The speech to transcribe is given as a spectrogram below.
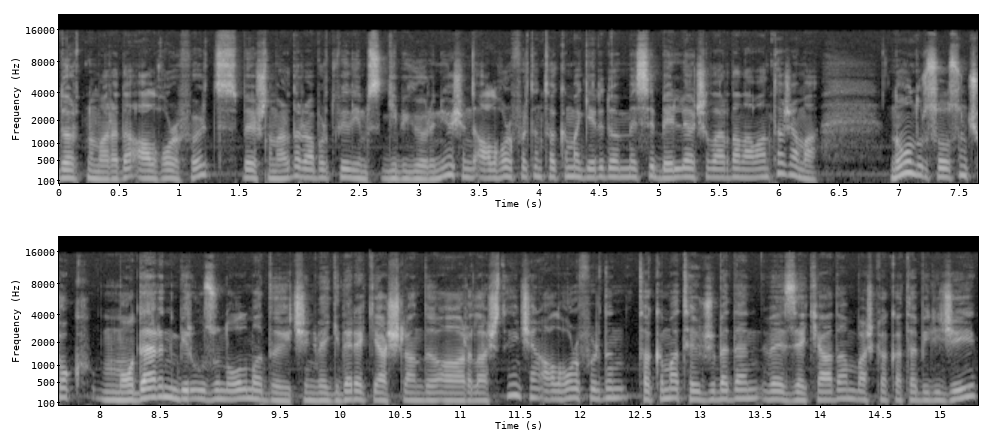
4 numarada Al Horford, 5 numarada Robert Williams gibi görünüyor. Şimdi Al Horford'un takıma geri dönmesi belli açılardan avantaj ama ne olursa olsun çok modern bir uzun olmadığı için ve giderek yaşlandığı, ağırlaştığı için Al Horford'un takıma tecrübeden ve zekadan başka katabileceği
